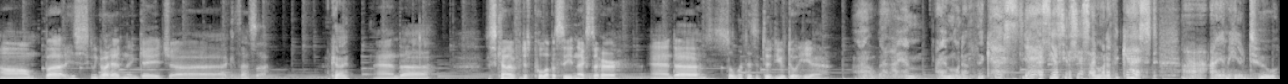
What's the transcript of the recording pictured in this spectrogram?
Um, but he's just gonna go ahead and engage uh Cathessa. Okay. and uh, just kind of just pull up a seat next to her. And uh, so, what is it that you do here? Oh, well, I am. I am one of the guests. Yes, yes, yes, yes. I'm one of the guests. Uh, I am here to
